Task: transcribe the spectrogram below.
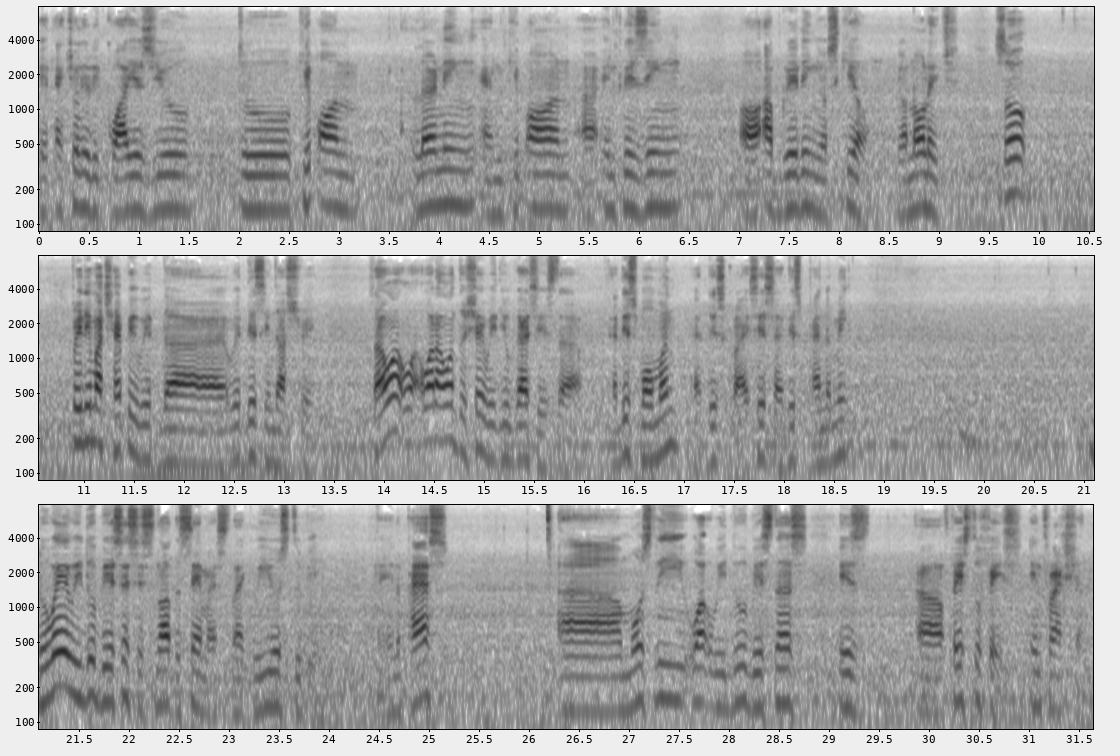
It actually requires you to keep on learning and keep on uh, increasing or upgrading your skill, your knowledge. So, pretty much happy with the with this industry. So, I what I want to share with you guys is uh, at this moment, at this crisis, at this pandemic, the way we do business is not the same as like we used to be. In the past uh, mostly what we do business is face to face interaction.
